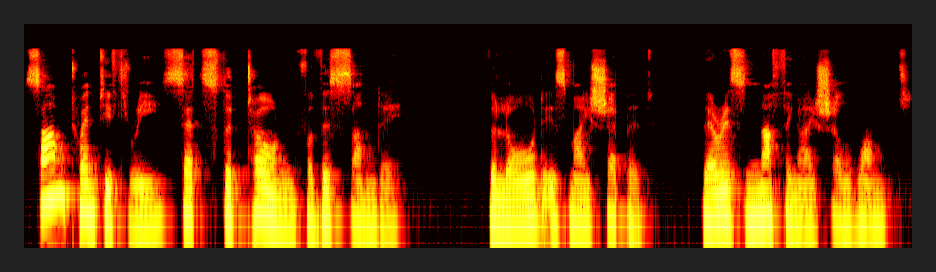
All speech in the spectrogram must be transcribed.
Psalm 23 sets the tone for this Sunday. The Lord is my shepherd, there is nothing I shall want.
